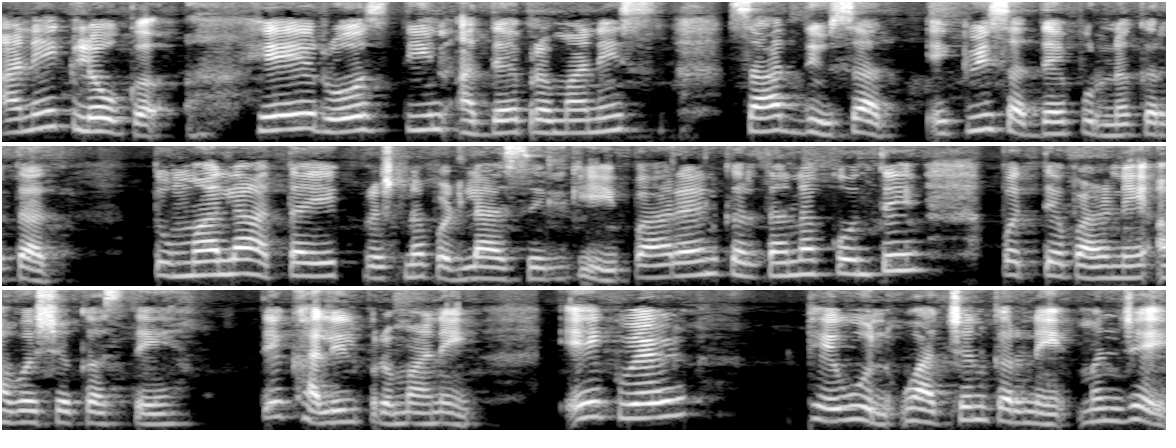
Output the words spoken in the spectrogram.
अनेक लोक हे रोज तीन अध्यायाप्रमाणे सात दिवसात एकवीस अध्याय पूर्ण करतात. तुम्हाला आता एक प्रश्न पडला असेल की पारायण करताना कोणते पथ्य पाळणे आवश्यक असते? ते खालीलप्रमाणे. एक वेळ ठेवून वाचन करणे. म्हणजे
